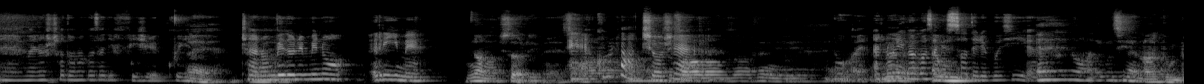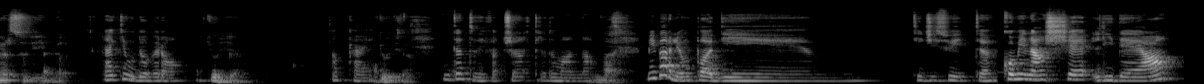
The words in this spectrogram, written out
Eh, mi hai lasciato una cosa difficile qui. Eh, cioè, eh. non vedo nemmeno rime. no non ci sono rime sono- come faccio? ci Cioè- sono- sono No, è, è l'unica cosa è che un- so delle poesie. eh no le poesie hanno anche un verso libero La chiudo però. chiudila Ok. chiudila Intanto ti faccio un'altra domanda. vai Mi parli un po' di mm, TG Suite? Come nasce l'idea?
